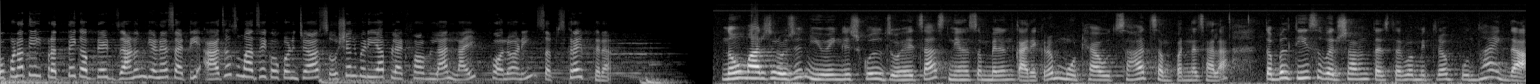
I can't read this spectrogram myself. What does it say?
कोकणातील प्रत्येक अपडेट जाणून घेण्यासाठी आजच माझे कोकणच्या सोशल मीडिया प्लॅटफॉर्मला लाईक फॉलो आणि सबस्क्राईब करा. नऊ मार्च रोजी न्यू इंग्लिश स्कूल जोहेचा स्नेहसंमेलन कार्यक्रम मोठ्या उत्साहात संपन्न झाला. तब्बल तीस वर्षानंतर सर्व मित्र पुन्हा एकदा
